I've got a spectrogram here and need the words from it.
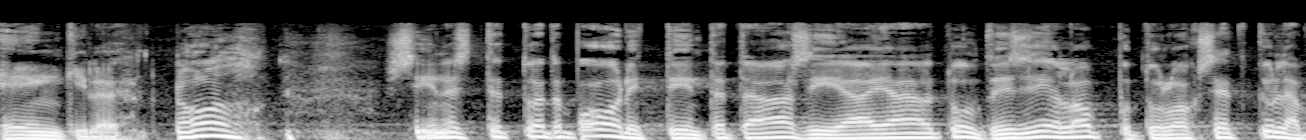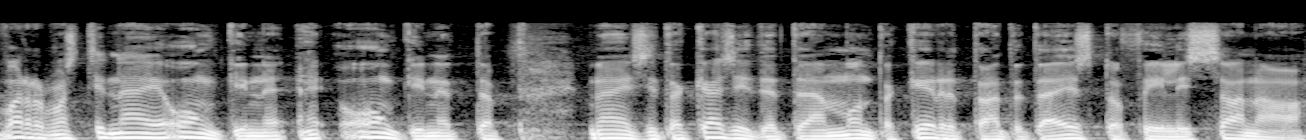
henkilö. No, siinä sitten tuota pohdittiin tätä asiaa ja tultiin siihen lopputulokseen, että kyllä varmasti näin onkin, onkin että näin sitä käsitetään monta kertaa tätä estofiilis-sanaa.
